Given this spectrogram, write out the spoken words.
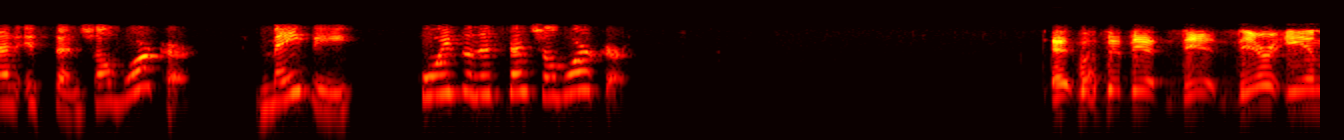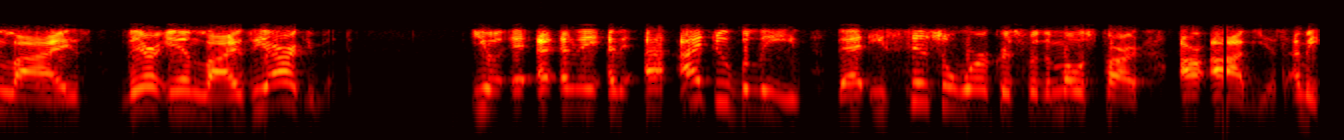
an essential worker? Maybe who is an essential worker? Uh, Well, there, there, there, therein lies therein lies the argument. You know, I, I, mean, I, mean, I, I do believe that essential workers, for the most part, are obvious. I mean,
